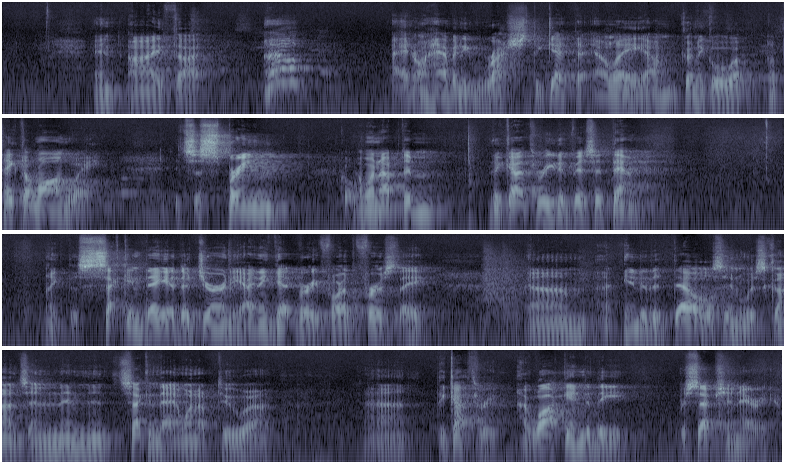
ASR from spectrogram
And I thought, well, I don't have any rush to get to LA. I'm going to go up, I'll take the long way. It's the spring. I went up to the Guthrie to visit them. Like the second day of the journey, I didn't get very far the first day um, into the Dells in Wisconsin. And then the second day, I went up to uh, uh, the Guthrie. I walk into the reception area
